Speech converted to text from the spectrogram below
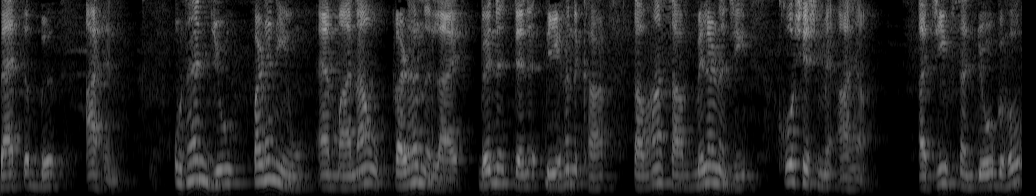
बैत बि आहिनि। उन्हनि जूं पढ़णियूं ऐं मानाऊं कढण लाइ ॿिनि टिनि ॾींहंनि खां तव्हां सां मिलण जी कोशिश में आहियाँ। अजीब संजोग हो।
